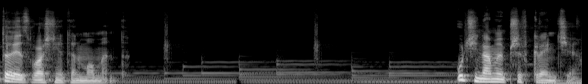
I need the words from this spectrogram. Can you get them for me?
to jest właśnie ten moment. Ucinamy przy wkręcie.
